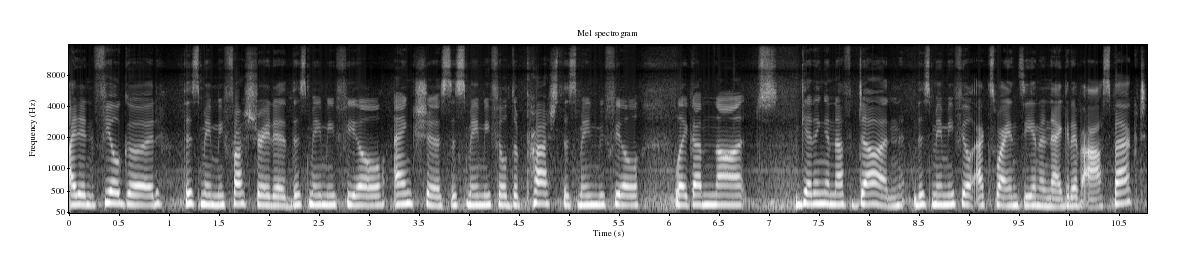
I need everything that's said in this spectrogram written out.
I didn't feel good. This made me frustrated. This made me feel anxious. This made me feel depressed. This made me feel like I'm not getting enough done. This made me feel X, Y, and Z in a negative aspect.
